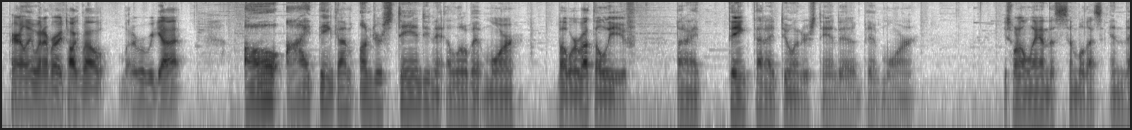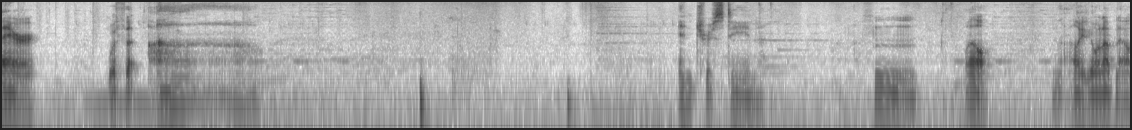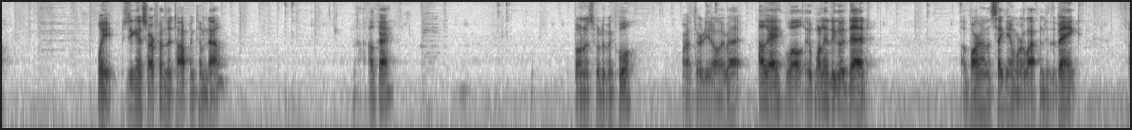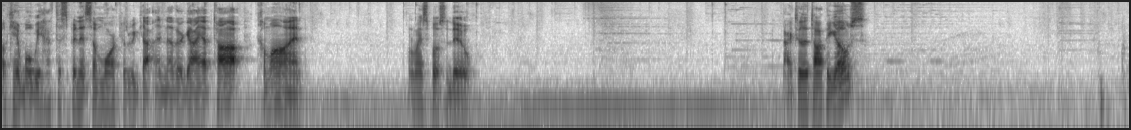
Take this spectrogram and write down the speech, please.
Apparently, whenever I talk about whatever we got, oh, I think I'm understanding it a little bit more. But we're about to leave. But I think that I do understand it a bit more. You just want to land the symbol that's in there with the... Ah. Interesting. Hmm. Well. Oh, he's going up now. Wait, is he going to start from the top and come down? Okay. Bonus would have been cool. On $30 bet. Okay, well, it wanted to go dead. A bar on the second, we're laughing to the bank. Okay, well, we have to spin it some more because we got another guy up top. Come on. What am I supposed to do? Back to the top he goes.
